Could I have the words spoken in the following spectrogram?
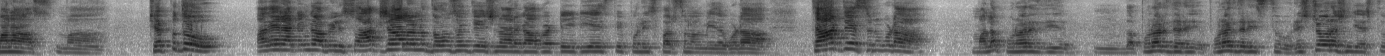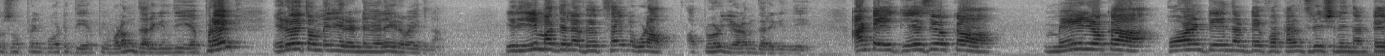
మన మా చెప్తూ అదే రకంగా వీళ్ళు సాక్ష్యాలను ధ్వంసం చేసినారు కాబట్టి డిఎస్పి పోలీస్ పర్సనల్ మీద కూడా చార్జెస్ను కూడా మళ్ళీ పునరుద్ధి పునరుద్ధరి పునరుద్ధరిస్తూ రిస్టోరేషన్ చేస్తూ సుప్రీంకోర్టు తీర్పు ఇవ్వడం జరిగింది ఏప్రిల్ ఇరవై తొమ్మిది రెండు వేల ఇరవై ఐదున. ఇది ఈ మధ్యన వెబ్సైట్లో కూడా అప్లోడ్ చేయడం జరిగింది. అంటే ఈ కేసు యొక్క మెయిన్ యొక్క పాయింట్ ఏంటంటే ఫర్ కన్సిడరేషన్ ఏంటంటే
